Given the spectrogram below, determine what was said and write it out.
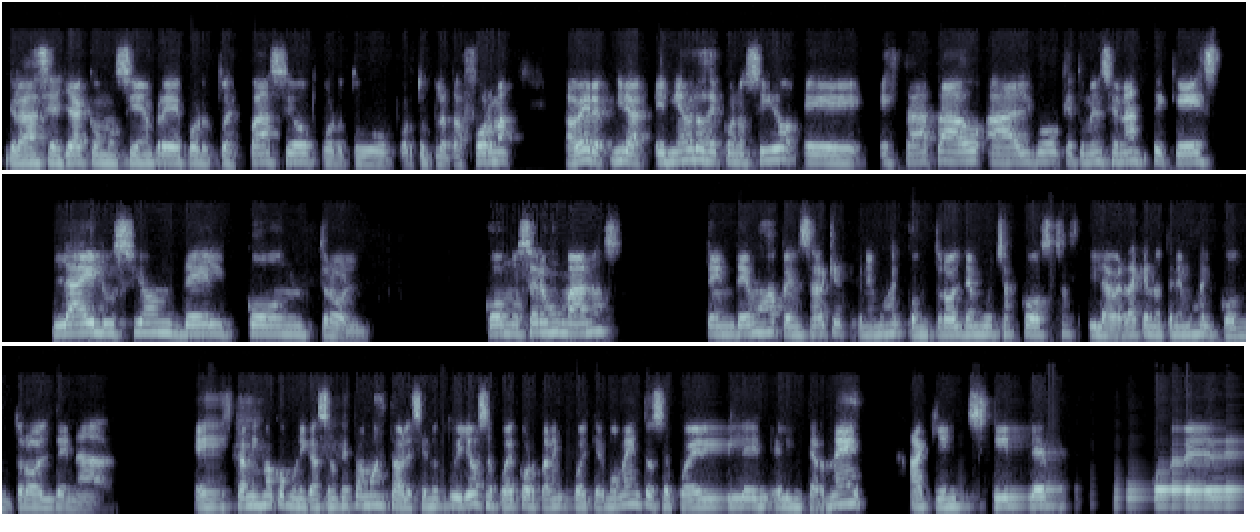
Gracias ya, como siempre, por tu espacio, por tu, por tu plataforma. A ver, mira, el miedo a los desconocidos eh, está atado a algo que tú mencionaste, que es la ilusión del control. Como seres humanos, tendemos a pensar que tenemos el control de muchas cosas y la verdad que no tenemos el control de nada. Esta misma comunicación que estamos estableciendo tú y yo se puede cortar en cualquier momento, se puede ir el, el internet, Aquí en Chile puede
